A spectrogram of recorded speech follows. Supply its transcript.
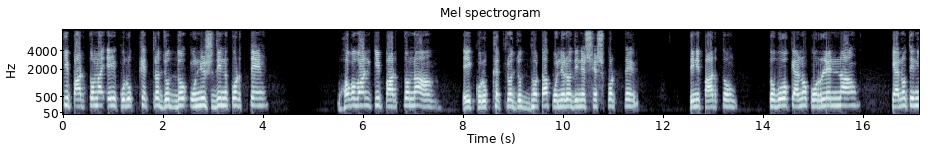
কি পারত না এই কুরুক্ষেত্র যুদ্ধ উনিশ দিন করতে? ভগবান কি পারত না এই কুরুক্ষেত্র যুদ্ধটা পনেরো দিনে শেষ করতে? তিনি পারত। তবুও কেন করলেন না? কেন তিনি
